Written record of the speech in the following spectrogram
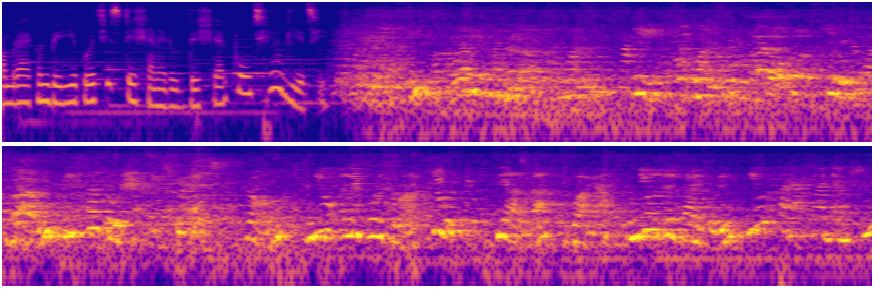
আমরা এখন বেরিয়ে পড়েছি স্টেশনের উদ্দেশ্যে আর পৌঁছেও গিয়েছি। To Sialda via New Farakka Junction,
